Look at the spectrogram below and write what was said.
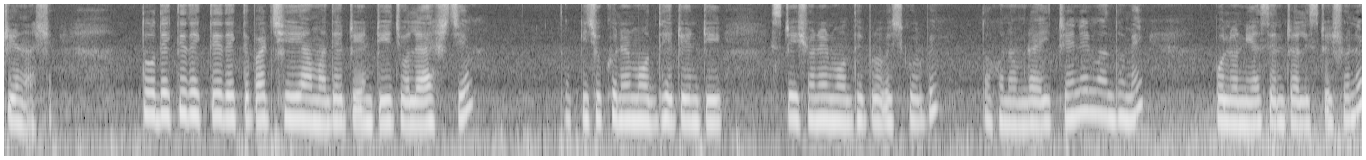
ট্রেন আসে। তো দেখতে দেখতে দেখতে পাচ্ছি আমাদের ট্রেনটি চলে আসছে। তো কিছুক্ষণের মধ্যে ট্রেনটি স্টেশনের মধ্যে প্রবেশ করবে। তখন আমরা এই ট্রেনের মাধ্যমে পোলোনিয়া সেন্ট্রাল স্টেশনে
